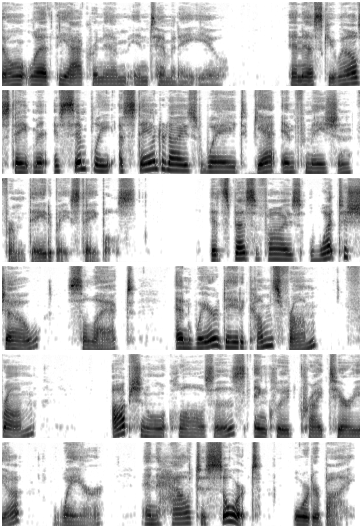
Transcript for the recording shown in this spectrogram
Don't let the acronym intimidate you. An SQL statement is simply a standardized way to get information from database tables. It specifies what to show, select, and where data comes from, from. Optional clauses include criteria, where, and how to sort, order by.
